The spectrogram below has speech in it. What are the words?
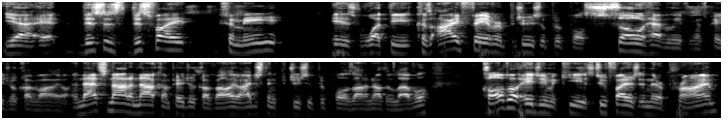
Yeah, it, this is this fight to me is what the because I favor Patricio Pitbull so heavily against Pedro Carvalho, and that's not a knock on Pedro Carvalho. I just think Patricio Pitbull is on another level. Caldwell, AJ McKee is two fighters in their prime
